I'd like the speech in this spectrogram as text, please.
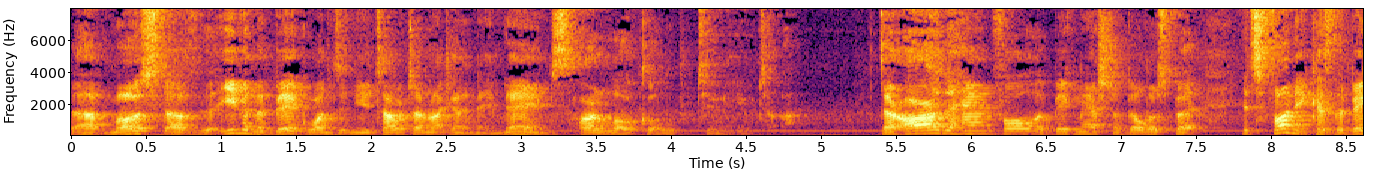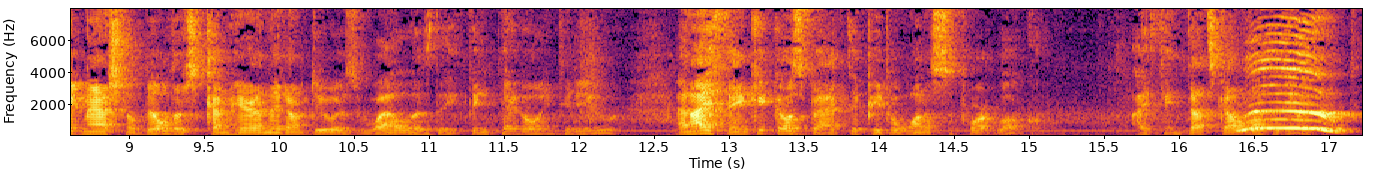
Uh, most of the, even the big ones in Utah, which I'm not going to name names, are local to Utah. There are the handful of big national builders, but it's funny because the big national builders come here and they don't do as well as they think they're going to do. And I think it goes back to people want to support local. I think that's got a lot to do.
